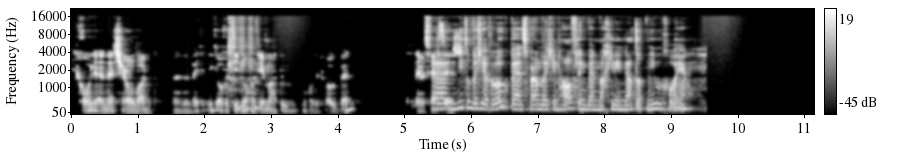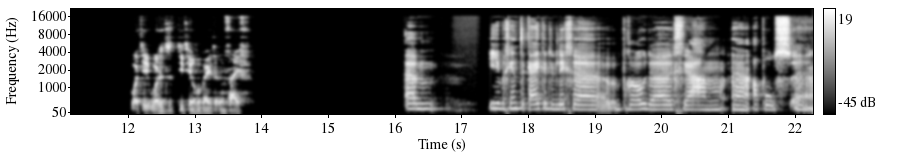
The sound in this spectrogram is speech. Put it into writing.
Ik gooide een natural one. En dan weet ik niet of ik die nog een keer mag doen. Omdat ik ook ben. Neem het vechten is. niet omdat je rook bent, maar omdat je een halfling bent, mag je inderdaad opnieuw gooien. Wordt, het niet heel veel beter dan vijf. Ehm, je begint te kijken, er liggen broden, graan, eh, appels, eh,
